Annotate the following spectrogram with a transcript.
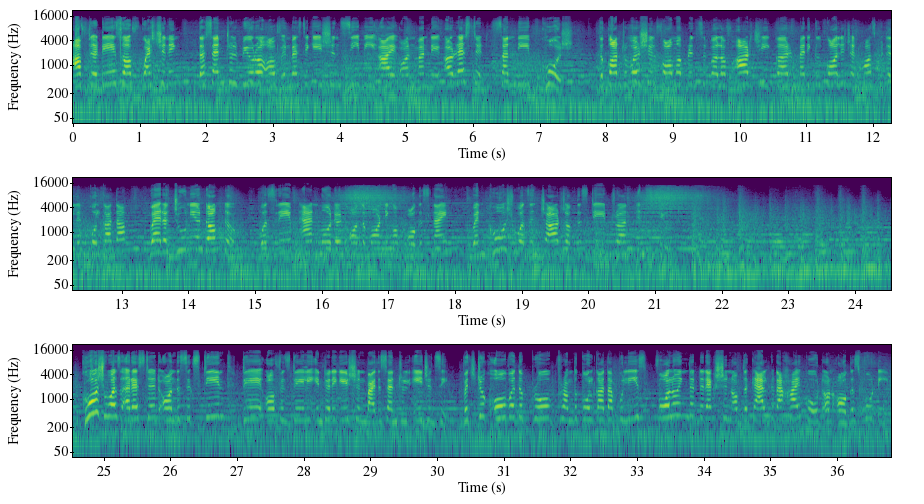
After days of questioning, the Central Bureau of Investigation CBI on Monday arrested Sandip Ghosh, the controversial former principal of R.G. Kar Medical College and Hospital in Kolkata, where a junior doctor was raped and murdered on the morning of August 9 when Ghosh was in charge of the state-run institute. Ghosh was arrested on the 16th day of his daily interrogation by the central agency, which took over the probe from the Kolkata police following the direction of the Calcutta High Court on August 14.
